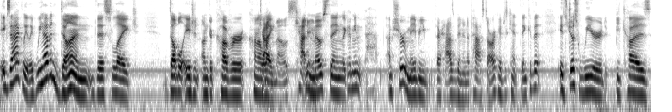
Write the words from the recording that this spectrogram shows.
exactly. Like we haven't done this like double agent undercover kind of like mouse cat and mouse thing. Like I mean, I'm sure maybe there has been in a past arc. I just can't think of it. It's just weird because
